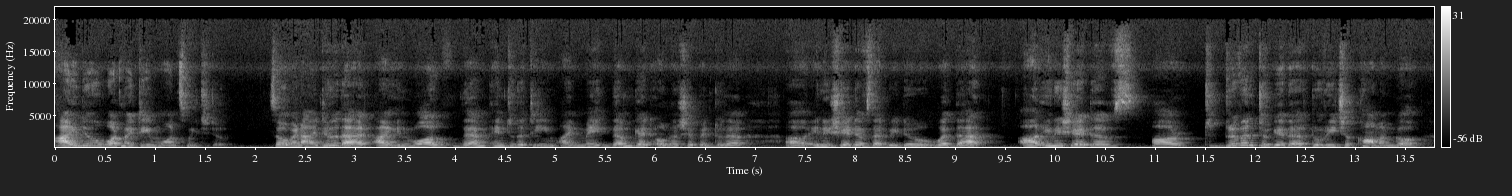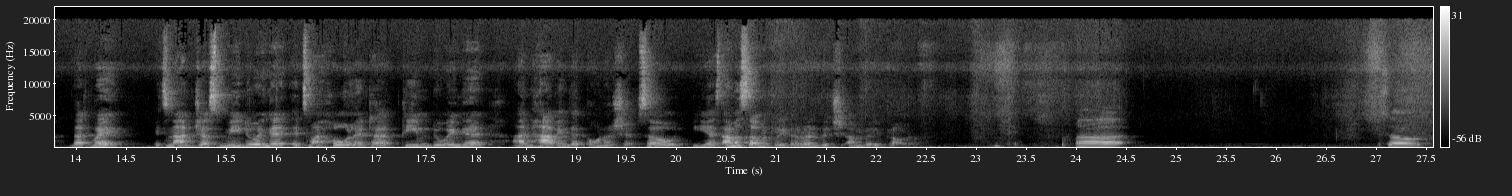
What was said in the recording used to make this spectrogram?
I do what my team wants me to do. So when I do that, I involve them into the team. I make them get ownership into the uh, initiatives that we do. With that, our initiatives are driven together to reach a common goal. That way, it's not just me doing it; it's my whole entire team doing it and having that ownership. So yes, I'm a servant leader, and which I'm very proud of. Okay. Uh, so,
